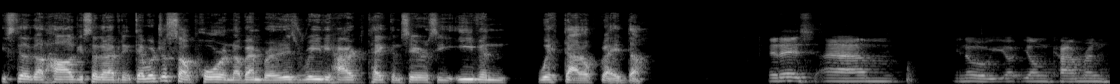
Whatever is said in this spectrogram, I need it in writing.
you've still got Hogg, you've still got everything. They were just so poor in November. It is really hard to take them seriously, even with that upgrade, though. It is. Um, you know, young Cameron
